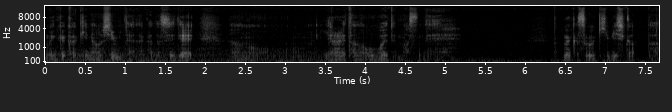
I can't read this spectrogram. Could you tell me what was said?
もう一回書き直しみたいな形であのやられたのを覚えてますね。なんかすごい厳しかった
